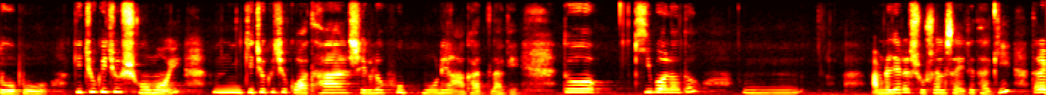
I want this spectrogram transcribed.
তবুও কিছু কিছু সময় কিছু কিছু কথা সেগুলো খুব মনে আঘাত লাগে। তো কি বলো তো আমরা যারা সোশ্যাল সাইটে থাকি, তারা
